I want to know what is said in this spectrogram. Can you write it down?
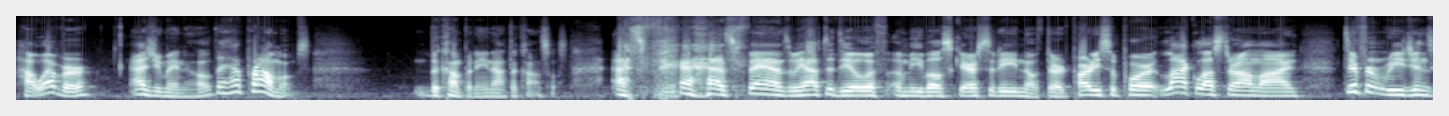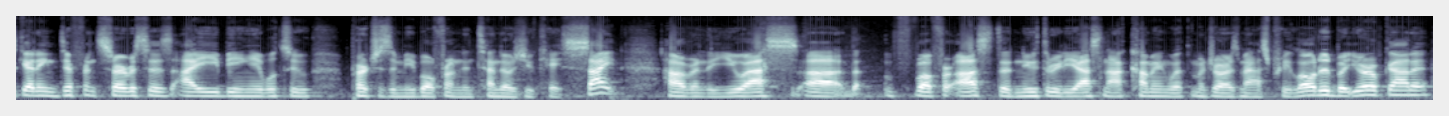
However, as you may know, they have problems." The company, not the consoles. As as fans, we have to deal with amiibo scarcity, no third party support, lackluster online, different regions getting different services, i.e., being able to purchase amiibo from Nintendo's UK site. However, in the US, uh, the, well, for us, the new 3DS not coming with Majora's Mask preloaded, but Europe got it.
